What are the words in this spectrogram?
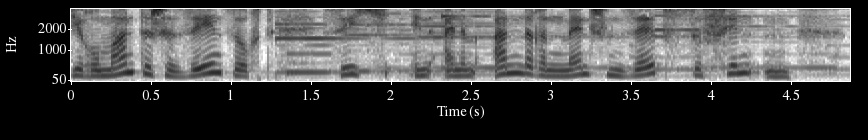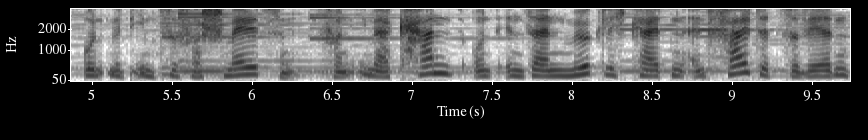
Die romantische Sehnsucht, sich in einem anderen Menschen selbst zu finden und mit ihm zu verschmelzen, von ihm erkannt und in seinen Möglichkeiten entfaltet zu werden,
